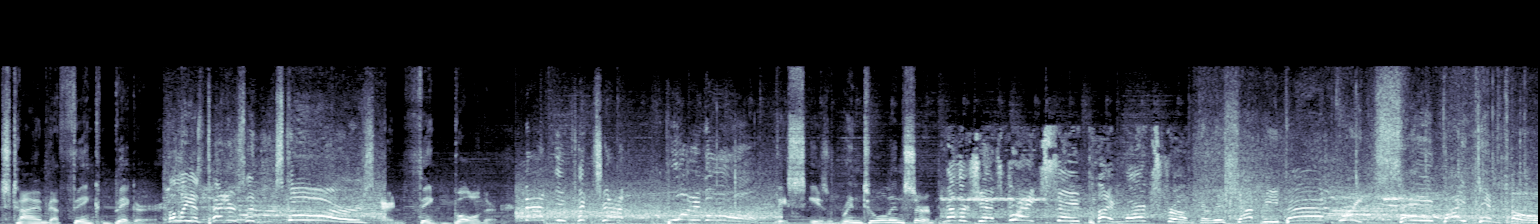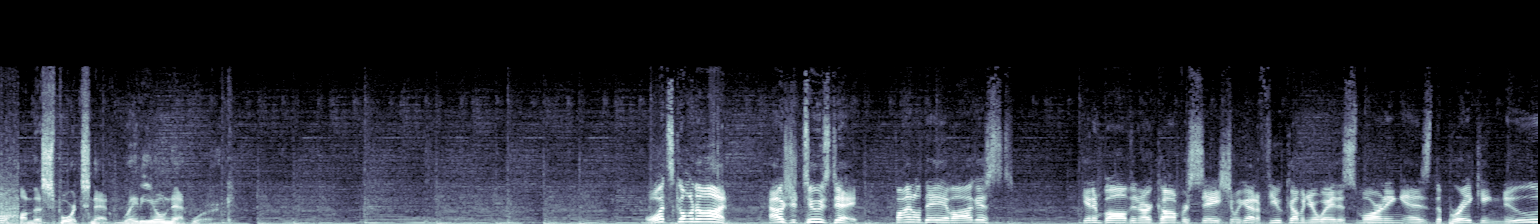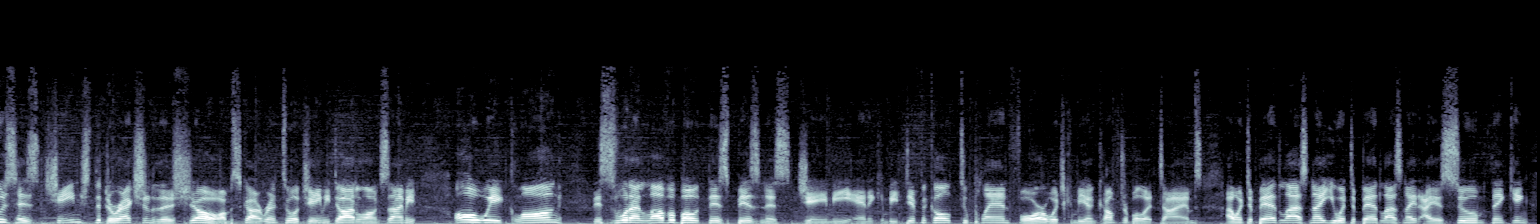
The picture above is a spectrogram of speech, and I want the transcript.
It's time to think bigger. Elias Pettersson scores! And think bolder. Matthew Tkachuk, what a goal! This is Rintoul and Sermon. Another chance, great save by Markstrom. There is shot rebound, great save by Demko. On the Sportsnet Radio Network. What's going on? How's your Tuesday? Final day of August. Get involved in our conversation. We got a few coming your way this morning as the breaking news has changed the direction of the show. I'm Scott Rintoul, Jamie Dodd alongside me all week long. This is what I love about this business, Jamie, and it can be difficult to plan for, which can be uncomfortable at times. I went to bed last night. You went to bed last night, I assume, thinking,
